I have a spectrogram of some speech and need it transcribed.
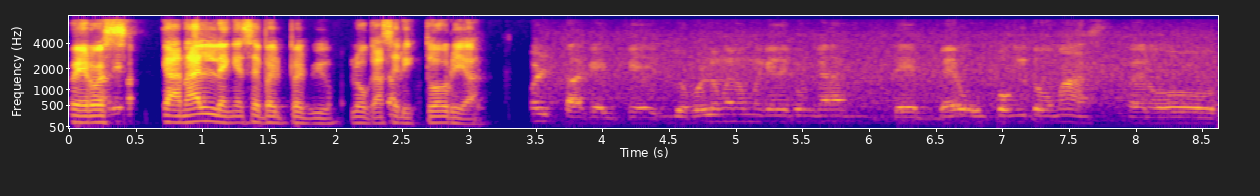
pero es ganarle en ese pay-per-view, lo que hace la historia. que, que yo por lo menos me quedé con ganas de ver un poquito más, pero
